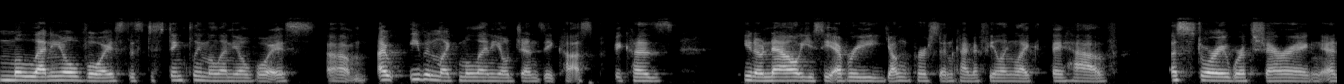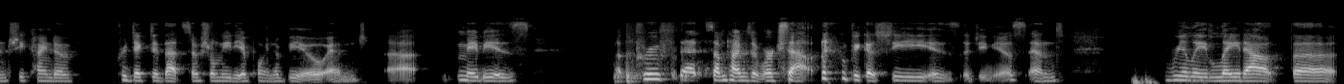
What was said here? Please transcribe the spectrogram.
millennial voice, this distinctly millennial voice. Um, I even like millennial Gen Z cusp because you know, now you see every young person kind of feeling like they have a story worth sharing, and she kind of predicted that social media point of view, and uh, maybe is proof that sometimes it works out because she is a genius and really laid out the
